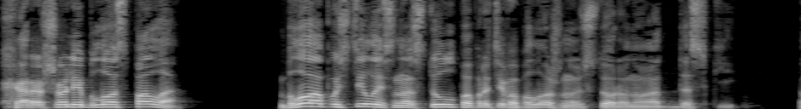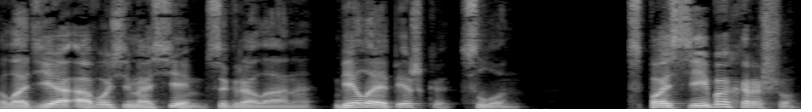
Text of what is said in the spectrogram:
Хорошо ли Бло спала? Бло опустилась на стул по противоположную сторону от доски. «Ладья А8-А7», — сыграла она. «Белая пешка, слон». «Спасибо, хорошо».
